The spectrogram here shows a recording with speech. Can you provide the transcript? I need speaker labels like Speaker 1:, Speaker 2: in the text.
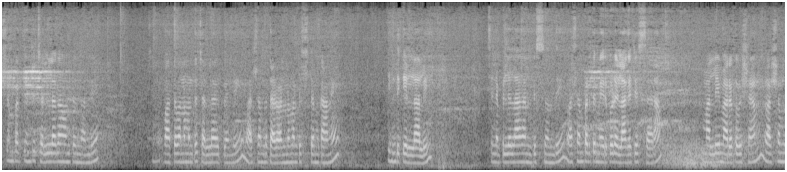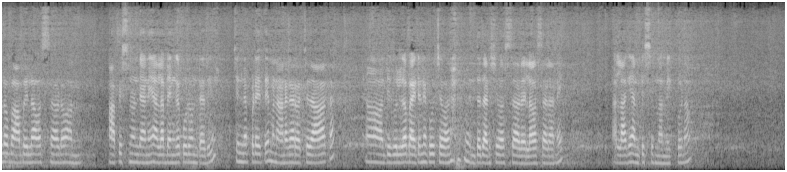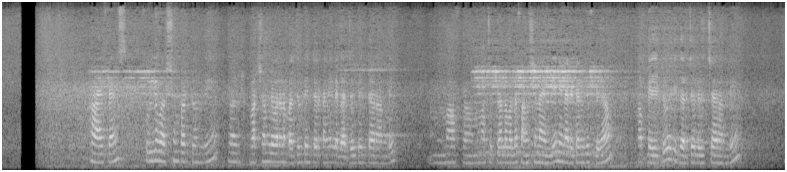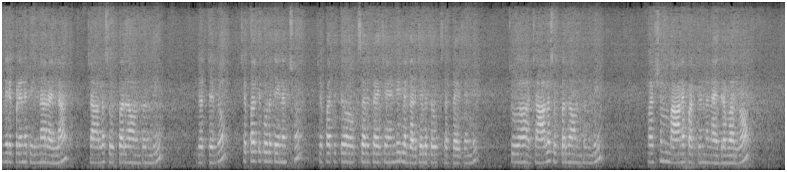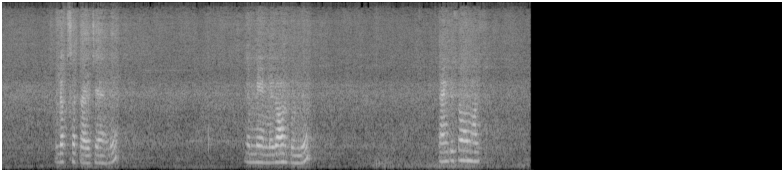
Speaker 1: వర్షం పడుతుంటే చల్లగా ఉంటుందండి. వాతావరణం అంతా చల్ల అయిపోయింది. వర్షంలో తడవడం అంటే ఇష్టం కానీ కిందికి వెళ్ళాలి. చిన్నపిల్లలాగా అనిపిస్తుంది. వర్షం పడితే మీరు కూడా ఇలాగే చేస్తారా? మళ్ళీ మరొక విషయం. వర్షంలో బాబు ఎలా వస్తాడో అన్ ఆఫీస్ నుండి అని అలా బెంగ కూడా ఉంటుంది. చిన్నప్పుడైతే మా నాన్నగారు వచ్చేదాకా దిగులుగా బయటనే కూర్చోవారు. ఎంత తడిసి వస్తాడో ఎలా వస్తాడని అలాగే అనిపిస్తుందా మీకు కూడా? హాయ్ ఫ్రెండ్స్ ఫుల్ వర్షం పడుతుంది. వర్షంలో ఎవరైనా బజ్జీలు తింటారు కానీ ఇలా గజ్జలు తింటారా అండి? మా మా చుట్టాల వల్ల ఫంక్షన్ అయింది. నిన్న రిటర్న్ గిఫ్ట్గా ఆ ప్లేటు ఇది గజ్జలు ఇచ్చారండి. మీరు ఎప్పుడైనా తిన్నారా ఇలా? చాలా సూపర్గా ఉంటుంది గజ్జలు. చపాతి కూడా తినచ్చు. చపాతీతో ఒకసారి ట్రై చేయండి. ఇలా గజ్జలతో ఒకసారి ట్రై చేయండి. చూ చాలా సూపర్గా ఉంటుంది. వర్షం బాగానే పడుతుందండి హైదరాబాద్లో. ఇలా ఒకసారి ట్రై చేయండి. ఎమ్మె ఎమ్మెగా ఉంటుంది. Thank you so much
